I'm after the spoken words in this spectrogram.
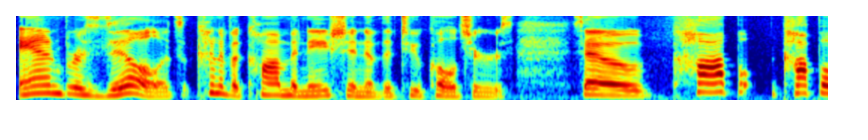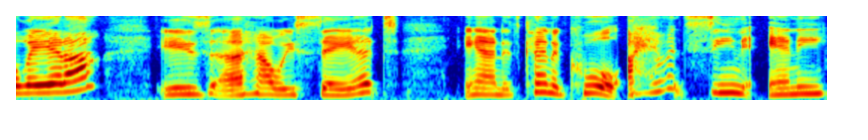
and Brazil. It's kind of a combination of the two cultures. So, cap capoeira is uh, how we say it. And it's kind of cool. I haven't seen any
